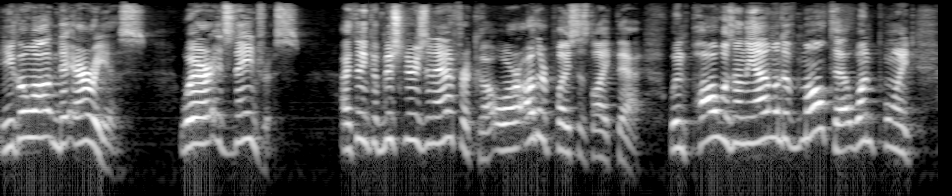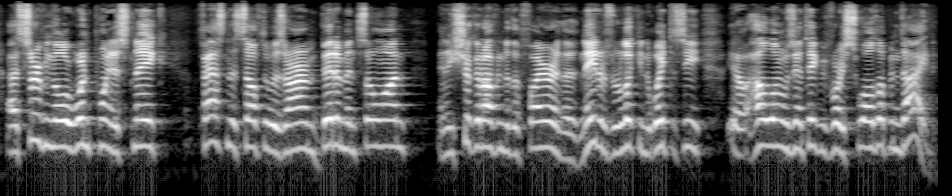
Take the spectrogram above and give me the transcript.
And you go out into areas where it's dangerous. I think of missionaries in Africa or other places like that. When Paul was on the island of Malta at one point, uh, serving the Lord, one point a snake fastened itself to his arm, bit him, and so on, and he shook it off into the fire, and the natives were looking to wait to see you know, how long it was going to take before he swelled up and died.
